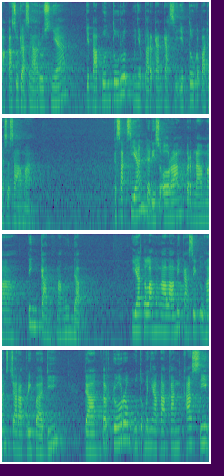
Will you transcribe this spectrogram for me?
Maka sudah seharusnya kita pun turut menyebarkan kasih itu kepada sesama. Kesaksian dari seorang bernama Pingkan Mangundap. Ia telah mengalami kasih Tuhan secara pribadi dan terdorong untuk menyatakan kasih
